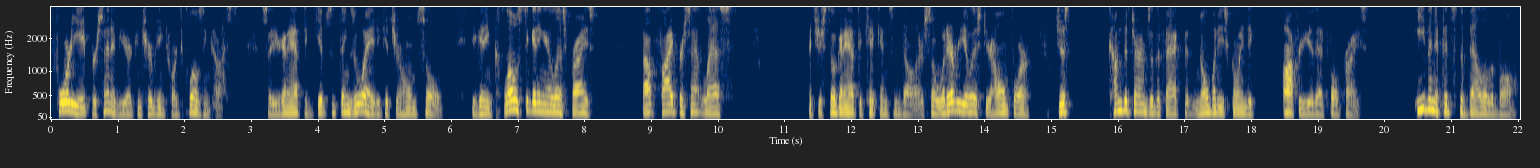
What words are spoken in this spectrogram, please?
48% of you are contributing towards closing costs. So you're going to have to give some things away to get your home sold. You're getting close to getting your list price, about 5% less, but you're still going to have to kick in some dollars. So whatever you list your home for, just come to terms with the fact that nobody's going to offer you that full price. Even if it's the belle of the ball,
